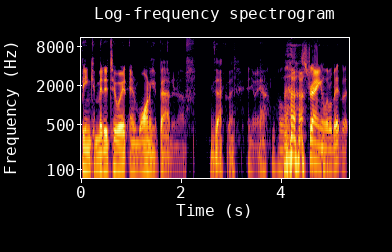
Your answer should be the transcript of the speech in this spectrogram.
being committed to it and wanting it bad enough. Exactly. Anyway, a little straying a little bit, but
